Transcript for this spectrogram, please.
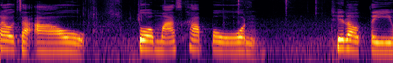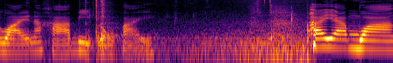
เราจะเอาตัวมาสคาโปน ที่เราตีไว้นะคะ บีบลงไป พยายามวาง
